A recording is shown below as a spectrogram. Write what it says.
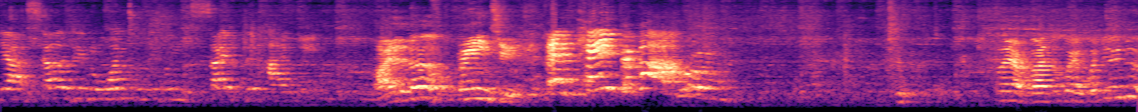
Yeah, Sally didn't want to live on the side of the highway. I love painting. Then paint the bathroom! Claire, by the way, what do you do?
